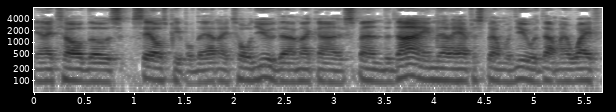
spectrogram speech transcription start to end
and I told those salespeople that, and I told you that I'm not going to spend the dime that I have to spend with you without my wife.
